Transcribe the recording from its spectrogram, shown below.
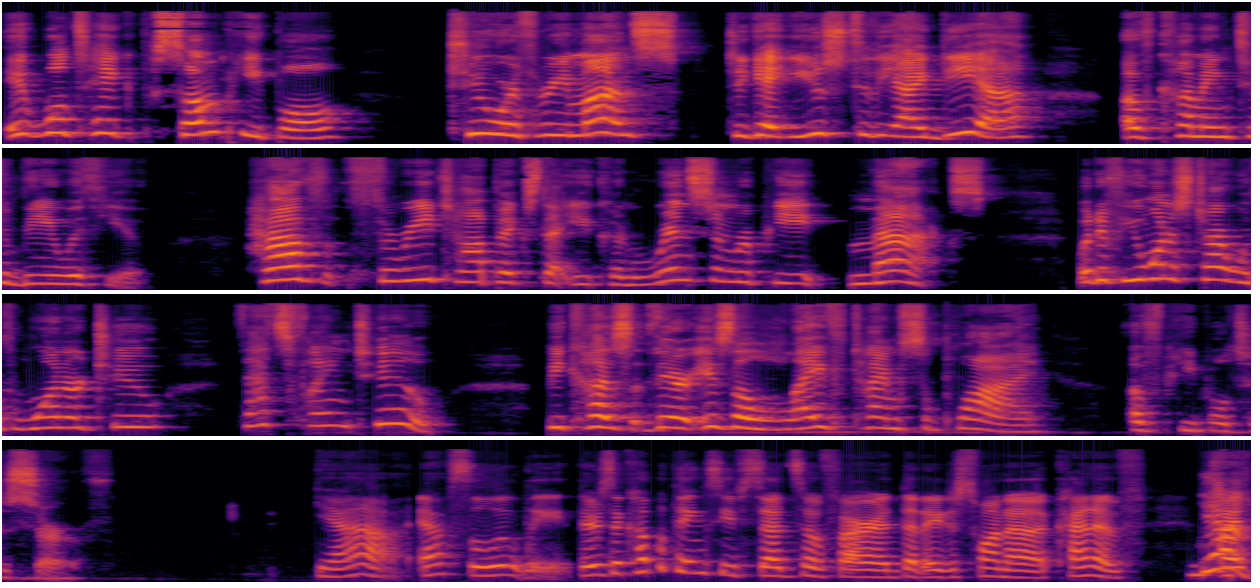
it will take some people two or three months to get used to the idea of coming to be with you. Have three topics that you can rinse and repeat max. But if you want to start with one or two, that's fine too, because there is a lifetime supply of people to serve. Yeah, absolutely. There's a couple things you've said so far that I just want to kind of yeah.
